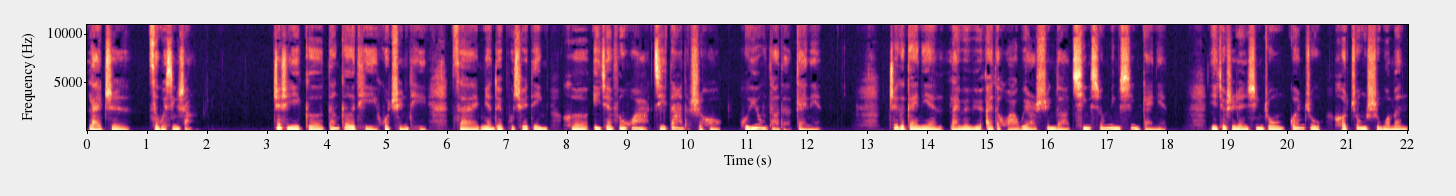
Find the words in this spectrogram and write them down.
乃至自我欣赏，这是一个当个体或群体在面对不确定和意见分化极大的时候会用到的概念。这个概念来源于爱德华·威尔逊的亲生命性概念，也就是人性中关注和重视我们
